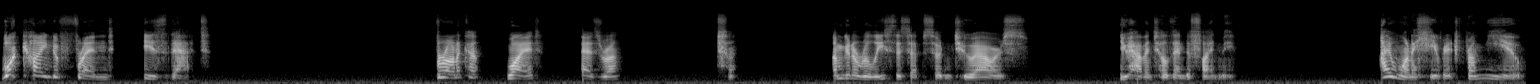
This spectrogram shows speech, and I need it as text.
What kind of friend is that? Veronica, Wyatt, Ezra. I'm gonna release this episode in two hours. You have until then to find me. I want to hear it from you.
